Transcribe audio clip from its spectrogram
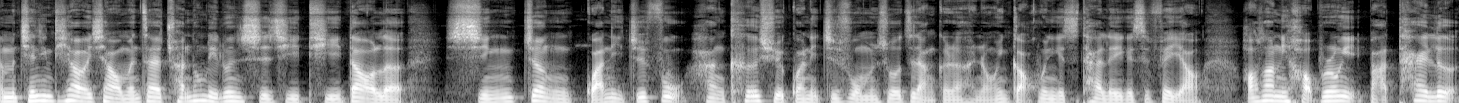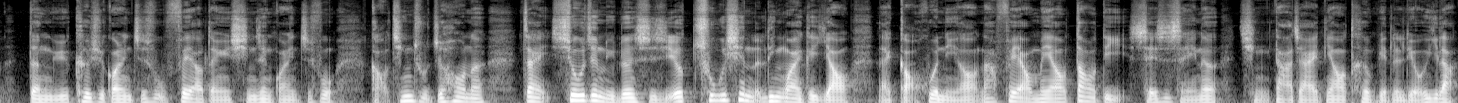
那么前情提要一下，我们在传统理论时期提到了。行政管理之父和科学管理之父，我们说这两个人很容易搞混，一个是泰勒，一个是费尧。好像你好不容易把泰勒等于科学管理之父，费尧等于行政管理之父搞清楚之后呢，在修正理论时期又出现了另外一个尧来搞混你哦。那费尧、梅尧到底谁是谁呢？请大家一定要特别的留意啦。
